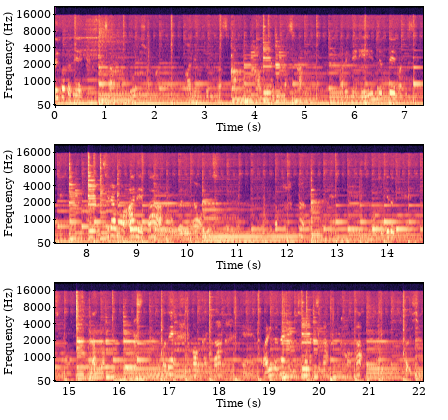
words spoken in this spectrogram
ということで皆さんはどうでしょうか？お金を取りますか？顔を取りますか？これね永遠のテーマですよねどちらもあれば本当になおよしというんですけどまあこのねその時々で時うをか？なと思いますということで今回は、えー、終わりのない話なんですが顔が誰のと一緒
